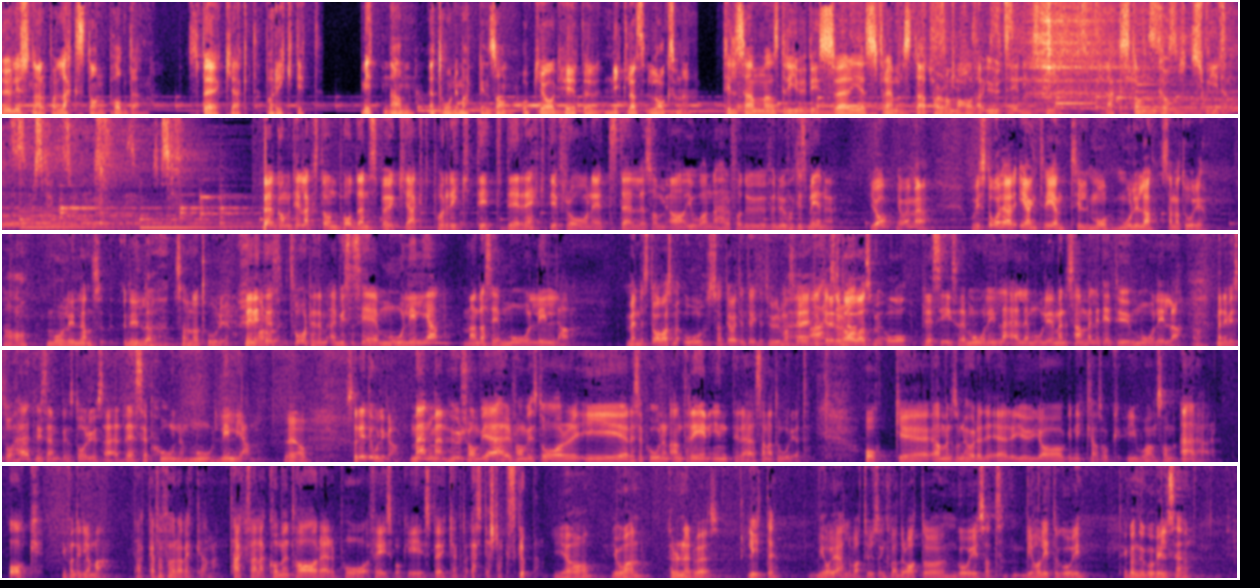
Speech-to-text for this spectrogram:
Du lyssnar på LaxTon-podden. Spökjakt på riktigt. Mitt namn är Tony Martinsson. Och jag heter Niklas Laksonen. Tillsammans driver vi Sveriges främsta paranormala utredningsteam. LaxTon Ghost Sweden. Välkommen till LaxTon-podden Spökjakt på riktigt. Direkt ifrån ett ställe som, ja Johan, det här får du, för du är faktiskt med nu. Ja, jag är med. Och vi står här i entrén till Må Målilla sanatorium. Ja, Målillans lilla sanatorium. Det är lite de svårt, vissa säger Måliljan, andra säger Målillan. Men det stavas med O, så att jag vet inte riktigt hur man ska Nej, uttrycka det det. stavas med Å. Precis, det är Målilla eller Målilla. Men samhället heter ju Målilla. Men när vi står här till exempel så står det ju så här reception Måliljan. Ja. Så det är lite olika. Men men, hur som, vi är härifrån, vi står i receptionen, entrén in till det här sanatoriet. Och eh, ja, men som ni hörde, det är ju jag, Niklas och Johan som är här. Och vi får inte glömma, tacka för förra veckan. Tack för alla kommentarer på Facebook i spökjakt och eftersnacksgruppen. ja, Johan, är du nervös? Lite. Vi har ju 11 000 kvadrat att gå i, så att vi har lite att gå i. Tänk om du går vilse här.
